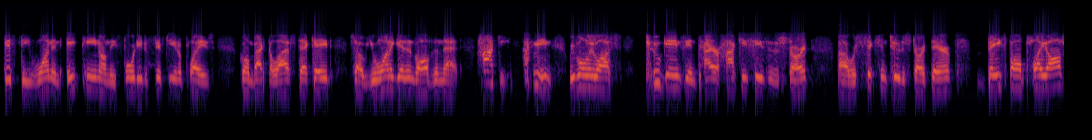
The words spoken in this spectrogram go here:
51 and 18 on these 40 to 50 unit plays going back to last decade. So you want to get involved in that. Hockey. I mean, we've only lost two games the entire hockey season to start. Uh, we're six and two to start there. Baseball playoffs,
